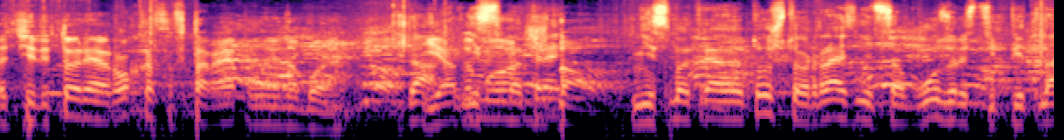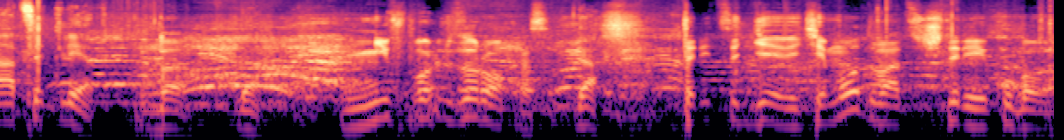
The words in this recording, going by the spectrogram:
э, территория Рохаса вторая половина боя. Да, я думаю, он ждал. несмотря на то, что разница в возрасте 15 лет. Да. Да. Не в пользу Рохаса. Да. 39 ему, 24 Якубова.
